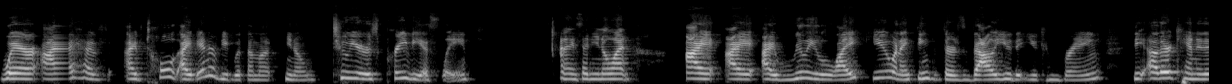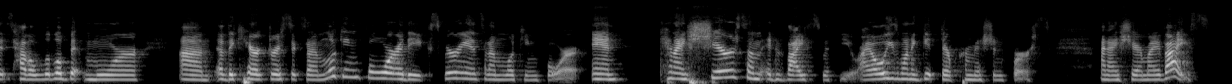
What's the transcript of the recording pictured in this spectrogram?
where I have I've told I've interviewed with them, uh, you know, two years previously, and I said, you know what, I I I really like you, and I think that there's value that you can bring. The other candidates have a little bit more um, of the characteristics I'm looking for, the experience that I'm looking for. And can I share some advice with you? I always want to get their permission first. And I share my advice.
